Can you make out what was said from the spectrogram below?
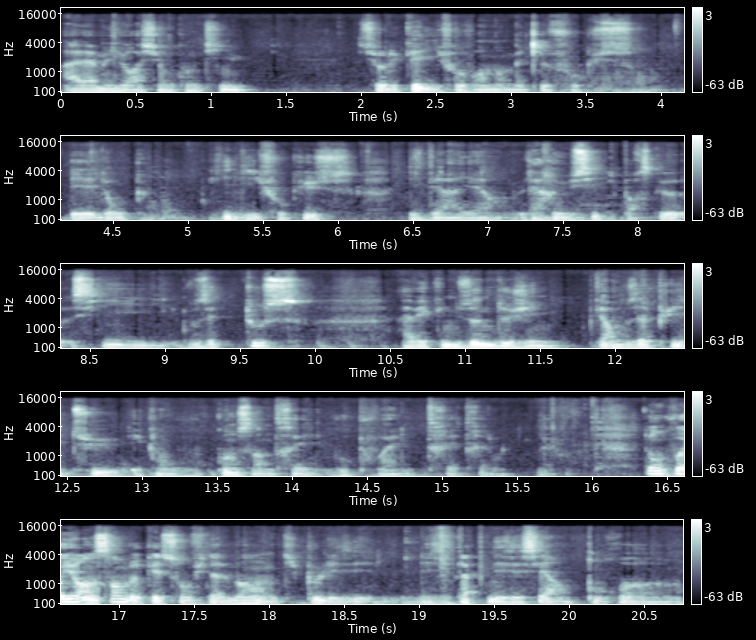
à l'amélioration continue, sur lequel il faut vraiment mettre le focus. Et donc, qui dit focus, derrière la réussite, parce que si vous êtes tous avec une zone de génie, quand vous appuyez dessus et quand vous vous concentrez, vous pouvez aller très très loin. Donc voyons ensemble quelles sont finalement un petit peu les, étapes nécessaires pour euh,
